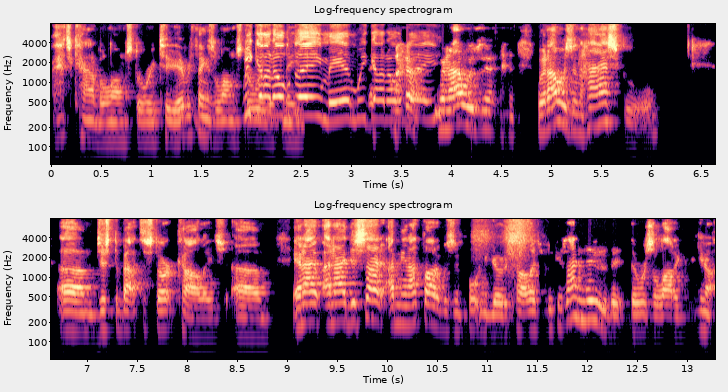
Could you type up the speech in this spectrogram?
that's kind of a long story too. Everything's a long story. We got all me. day, man. We got all day. when I was in when I was in high school, um, just about to start college, um, and I and I decided. I mean, I thought it was important to go to college because I knew that there was a lot of you know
